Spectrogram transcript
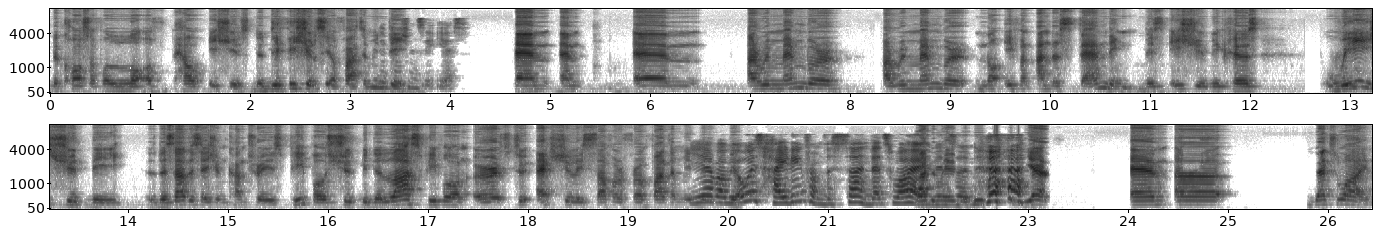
the cause of a lot of health issues. The deficiency of vitamin D Deficiency, yes. and and and I remember I remember not even understanding this issue because we should be the Southeast Asian countries people should be the last people on earth to actually suffer from vitamin D Yeah, but we're always hiding from the sun. That's why, Vitamin D yes and uh, that's why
